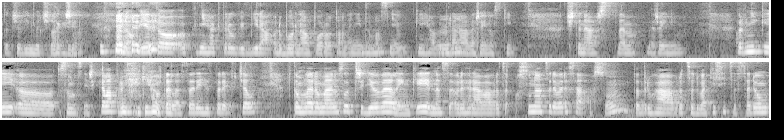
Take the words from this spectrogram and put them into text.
Takže výjimečná Takže, kniha. ano, je to kniha, kterou vybírá odborná porota, není to mhm. vlastně kniha vybraná mm-hmm. veřejností, čtenářstvem veřejným. První kniha, eh, to jsem vlastně říkala, první kniha v téhle sérii Historie včel. V tomhle románu jsou tři dílové linky. Jedna se odehrává v roce 1898, ta druhá v roce 2007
